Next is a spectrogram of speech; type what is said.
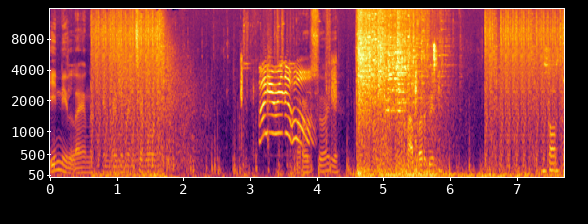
Inilah enaknya main-main channel. Marusu aja. Sabar bin. Satu.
